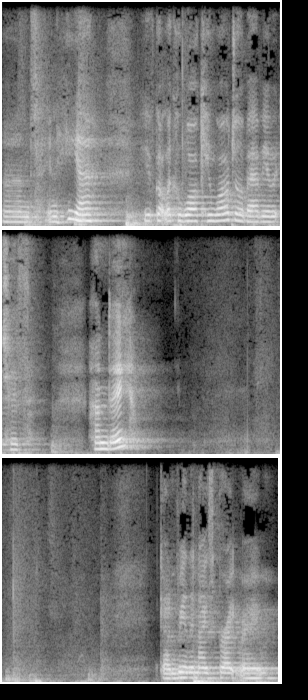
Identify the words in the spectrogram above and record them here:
And in here, you've got like a walk-in wardrobe area, which is handy. Again, really nice bright room.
